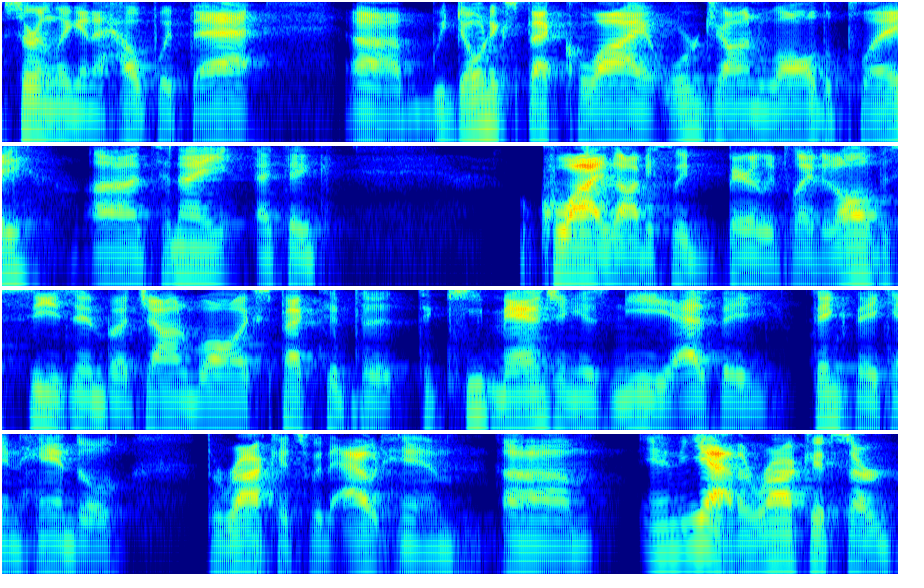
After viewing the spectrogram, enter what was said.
certainly going to help with that. Uh, we don't expect Kawhi or John Wall to play uh, tonight. I think Kawhi has obviously barely played at all this season, but John Wall expected to to keep managing his knee as they think they can handle the Rockets without him. Um, and yeah, the Rockets are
